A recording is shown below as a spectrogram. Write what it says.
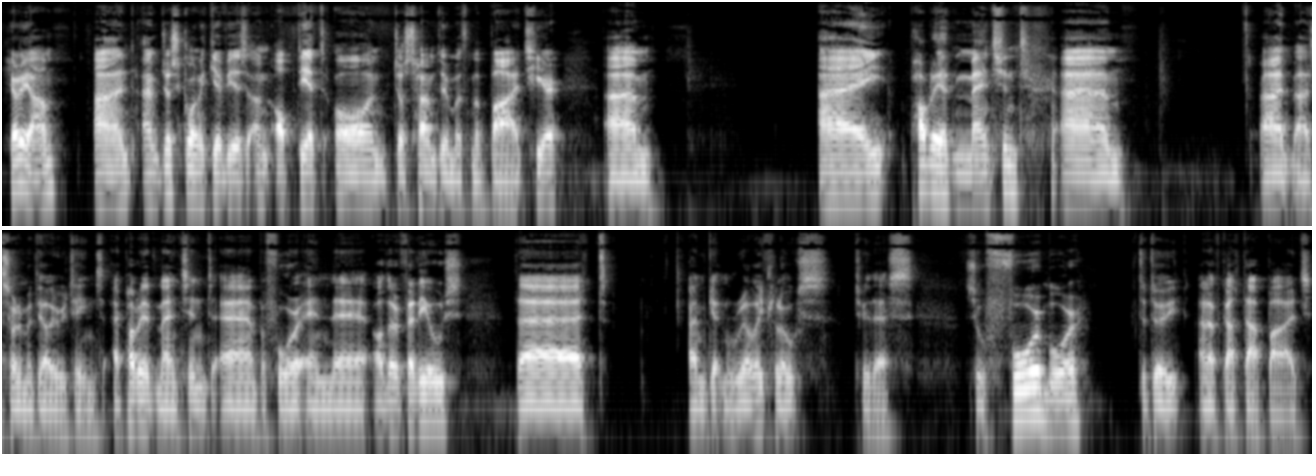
here I am, and I'm just going to give you an update on just how I'm doing with my badge here. Um, I probably had mentioned, um, and uh, sort of my daily routines. I probably had mentioned um, before in the other videos that I'm getting really close to this. So four more to do, and I've got that badge.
